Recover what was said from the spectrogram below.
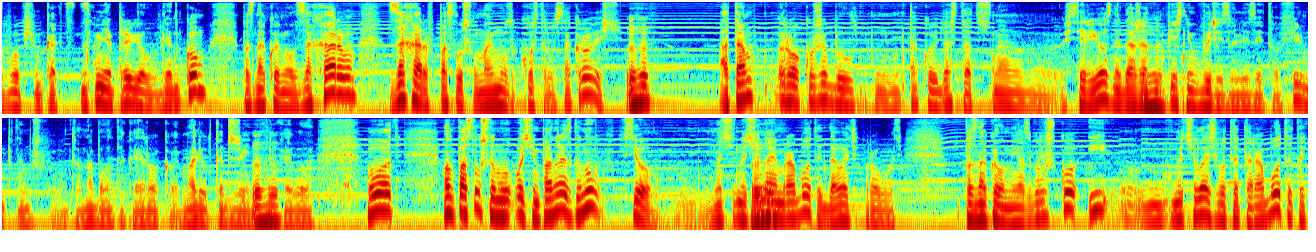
в общем, как-то меня привел в Ленком, познакомил с Захаровым. Захаров послушал мою музыку к «Острову сокровищ», Мгм. А там рок уже был такой достаточно серьезный. Даже одну Мгм. песню вырезали из этого фильма, потому что вот она была такая роковая. Малютка Джейн Мгм. такая была. Вот. Он послушал, ему очень понравилось. Говорю, ну, все, начинаем работать, давайте пробовать. Познакомил меня с Грушко, и началась вот эта работа так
